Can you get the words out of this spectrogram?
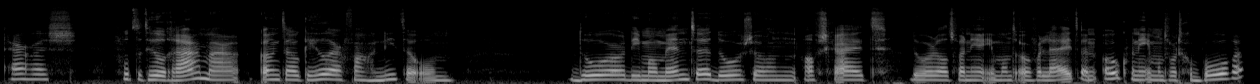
ergens voelt het heel raar, maar kan ik daar ook heel erg van genieten om door die momenten, door zo'n afscheid, doordat wanneer iemand overlijdt en ook wanneer iemand wordt geboren.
